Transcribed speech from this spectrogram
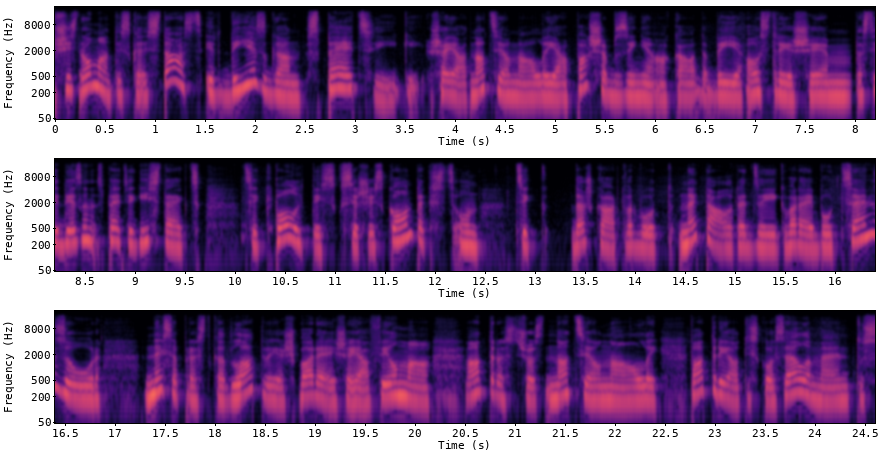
Šis romantiskais stāsts ir diezgan spēcīgi šajā nacionālajā pašapziņā, kāda bija austriešiem. Tas ir diezgan spēcīgi izteikts, cik politisks ir šis konteksts un cik dažkārt varbūt netālredzīga varēja būt cenzūra, nesaprast, ka latvieši varēja šajā filmā atrast šos nacionāli patriotiskos elementus.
